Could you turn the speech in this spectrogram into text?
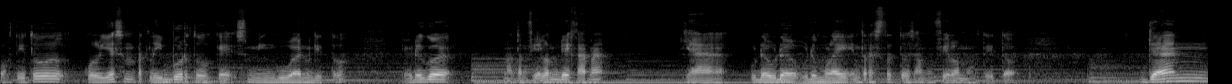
waktu itu kuliah sempat libur tuh kayak semingguan gitu. Ya udah gue nonton film deh karena ya udah udah udah mulai interested tuh sama film waktu itu. Dan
